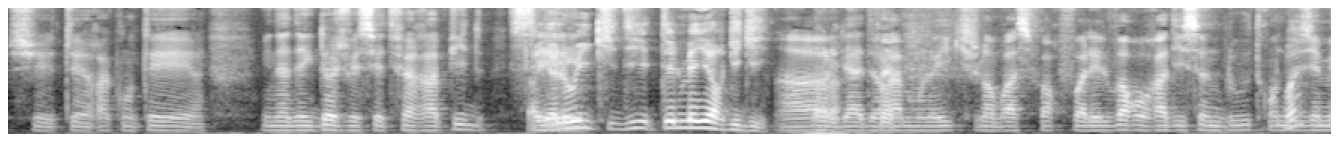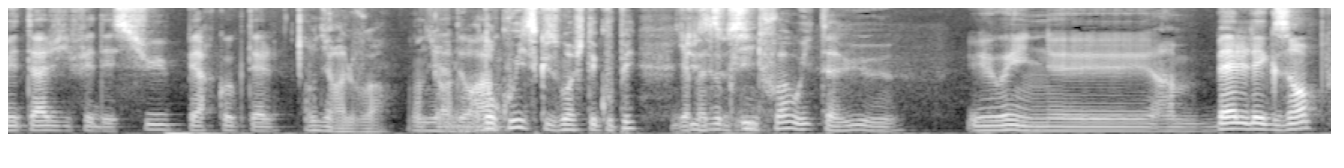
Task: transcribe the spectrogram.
Je vais te raconter une anecdote, je vais essayer de faire rapide. Ah, Il y a Loïc qui dit T'es le meilleur Guigui. Ah, Voilà. il est adorable, mon Loïc, je l'embrasse fort. Faut aller le voir au Radisson Blue, 32e étage, il fait des super cocktails. On ira le voir. On ira le voir. Donc oui, excuse-moi, je t'ai coupé. Il y a pas de souci. Une fois, oui, t'as eu. Euh, Et oui, une- un bel exemple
